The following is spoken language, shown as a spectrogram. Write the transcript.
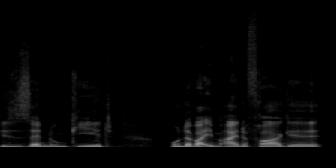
diese Sendung geht. Und da war eben eine Frage,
